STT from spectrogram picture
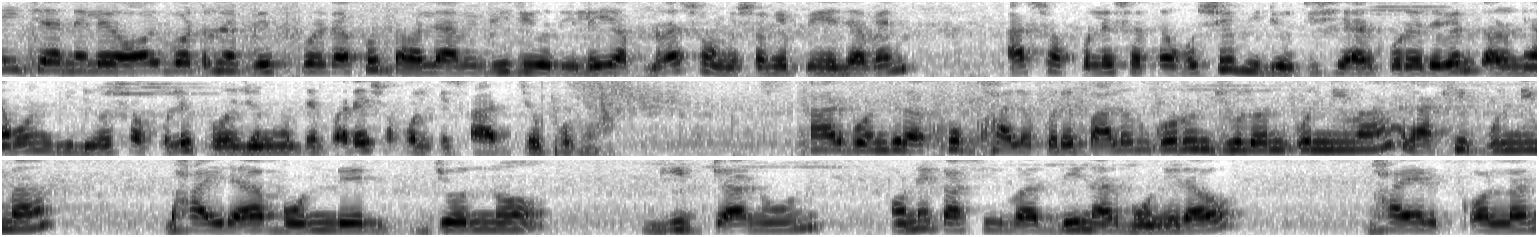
এই চ্যানেলে অল বটনে প্রেস করে রাখুন, তাহলে আমি ভিডিও দিলেই আপনারা সঙ্গে সঙ্গে পেয়ে যাবেন। আর সকলের সাথে অবশ্যই ভিডিওটি শেয়ার করে দেবেন, কারণ এমন ভিডিও সকলে প্রয়োজন হতে পারে, সকলকে সাহায্য করুন। আর বন্ধুরা, খুব ভালো করে পালন করুন ঝুলন পূর্ণিমা, রাখি পূর্ণিমা, ভাইরা, বোনদের জন্য গিফট আনুন, অনেক আশীর্বাদ দিন আর বোনেরাও। ভাইয়ের কল্যাণ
